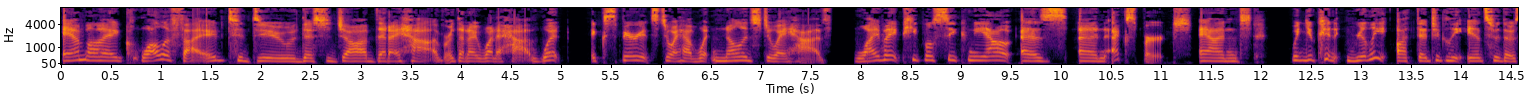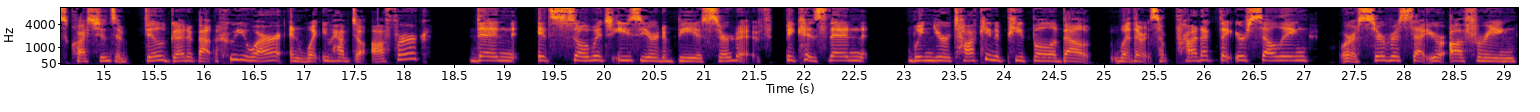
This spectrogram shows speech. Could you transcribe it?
Am I qualified to do this job that I have or that I want to have? What experience do I have? What knowledge do I have? Why might people seek me out as an expert? And when you can really authentically answer those questions and feel good about who you are and what you have to offer, then it's so much easier to be assertive because then when you're talking to people about whether it's a product that you're selling or a service that you're offering,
